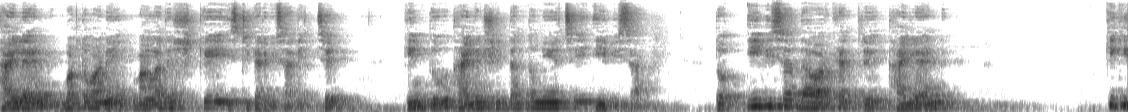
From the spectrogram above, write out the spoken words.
থাইল্যান্ড বর্তমানে বাংলাদেশকে স্টিকার ভিসা দিচ্ছে, কিন্তু থাইল্যান্ড সিদ্ধান্ত নিয়েছে ই ভিসা। তো ই ভিসা দেওয়ার ক্ষেত্রে থাইল্যান্ড কি কি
